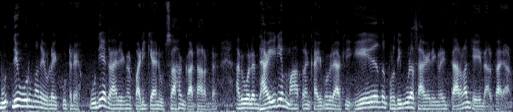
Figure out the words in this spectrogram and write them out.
ബുദ്ധികൂർമ്മതയുള്ള ഇക്കൂട്ടരെ പുതിയ കാര്യങ്ങൾ പഠിക്കാൻ ഉത്സാഹം കാട്ടാറുണ്ട്. അതുപോലെ ധൈര്യം മാത്രം കൈമുതലാക്കി ഏത് പ്രതികൂല സാഹചര്യങ്ങളെയും തരണം ചെയ്യുന്ന ആൾക്കാരാണ്.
